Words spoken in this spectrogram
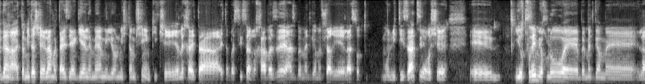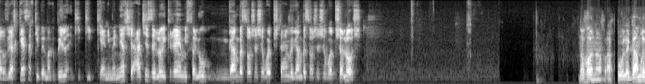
אתה יודע, תמיד השאלה מתי זה יגיע ל-100 מיליון משתמשים, כי כשיהיה לך את, ה, את הבסיס הרחב הזה, אז באמת גם אפשר יהיה לעשות מוניטיזציה, או שיוצרים אה, יוכלו אה, באמת גם אה, להרוויח כסף, כי במקביל, כי, כי, כי אני מניח שעד שזה לא יקרה, הם יפעלו גם בסושיאל של ווב 2 וגם בסושיאל של ווב 3. נכון, אנחנו לגמרי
